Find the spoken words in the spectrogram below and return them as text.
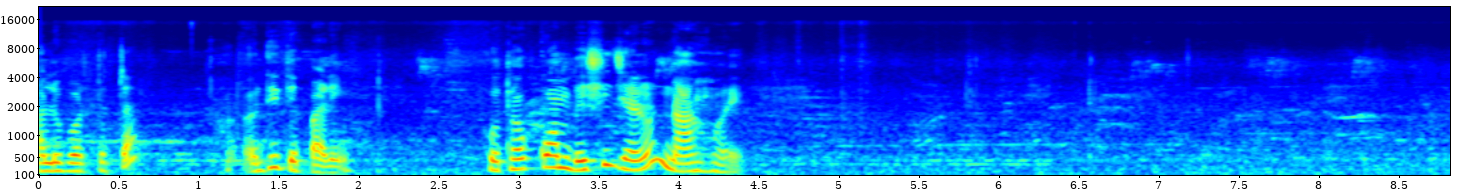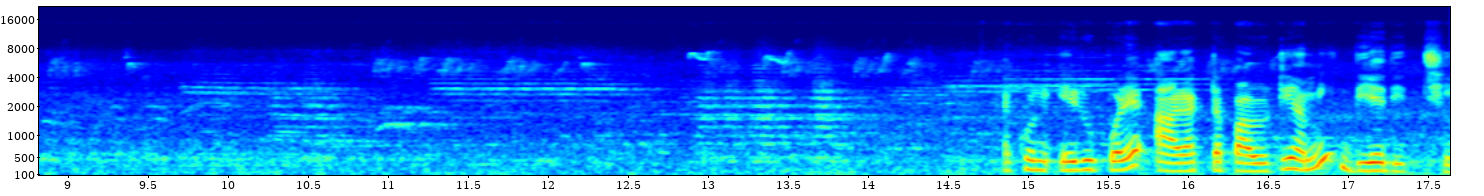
আলু ভর্তাটা দিতে পারি। কোথাও কম বেশি যেন না হয়। এখন এর উপরে আর একটা পাউরুটি আমি দিয়ে দিচ্ছি।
